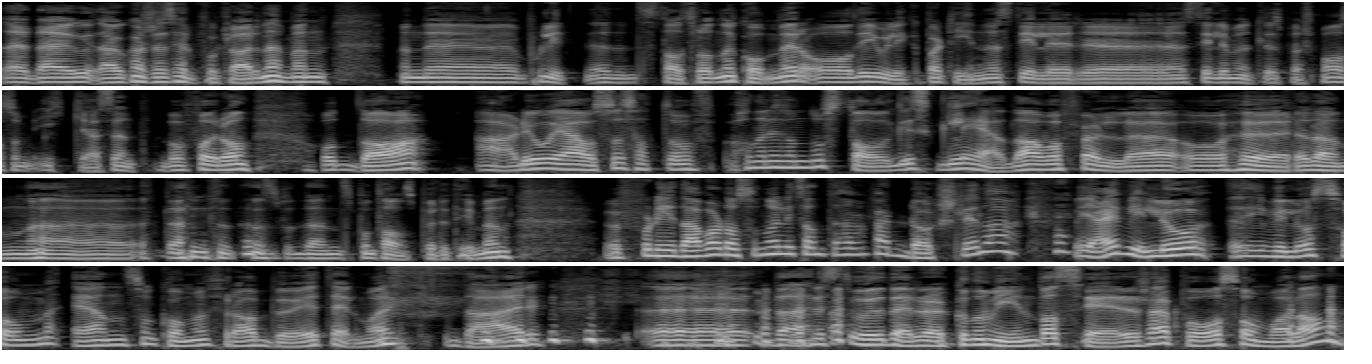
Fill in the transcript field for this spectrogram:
det, er jo, det er jo kanskje selvforklarende, men, men det statsrådene kommer, og de ulike partiene stiller, eh, stiller muntlige spørsmål som ikke er sendt inn på forhånd. Og da er det jo jeg også satt og hadde litt sånn nostalgisk glede av å følge og høre den, eh, den, den, den spontanspørretimen. Fordi der var det også noe litt sånn det er hverdagslig, da. Og jeg vil jo, jeg vil jo som en som kommer fra Bø i Telemark, der, eh, der store deler av økonomien baserer seg på sommerland,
